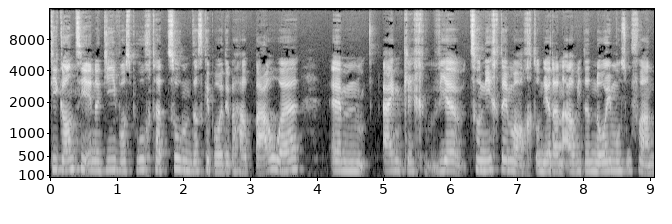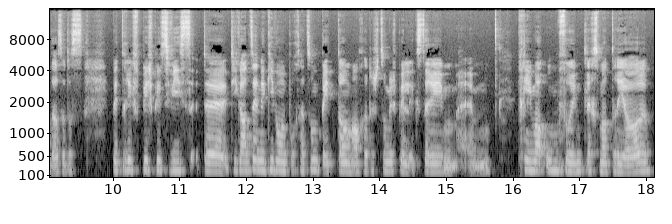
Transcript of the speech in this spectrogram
die ganze Energie, die es braucht hat, um das Gebäude überhaupt zu bauen, ähm, eigentlich wie zunichte macht und ja dann auch wieder neu muss aufwenden. Also das betrifft beispielsweise die, die ganze Energie, die man braucht hat zum Beton machen. Das ist zum Beispiel extrem ähm, klimaunfreundliches Material.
